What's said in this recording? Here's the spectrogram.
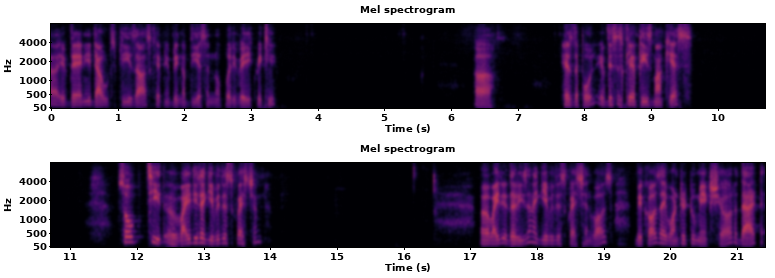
Uh, if there are any doubts, please ask. Let me bring up the yes and no very, very quickly. Uh, here's the poll. If this is clear, please mark yes. So see, uh, why did I give you this question? Uh, why the reason I gave you this question was because I wanted to make sure that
